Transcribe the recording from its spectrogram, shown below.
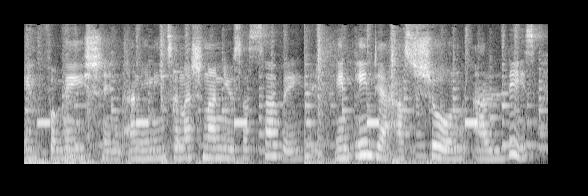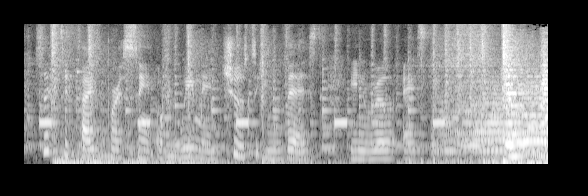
information and in international news a survey in India has shown at least 65% of women choose to invest in real estate.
